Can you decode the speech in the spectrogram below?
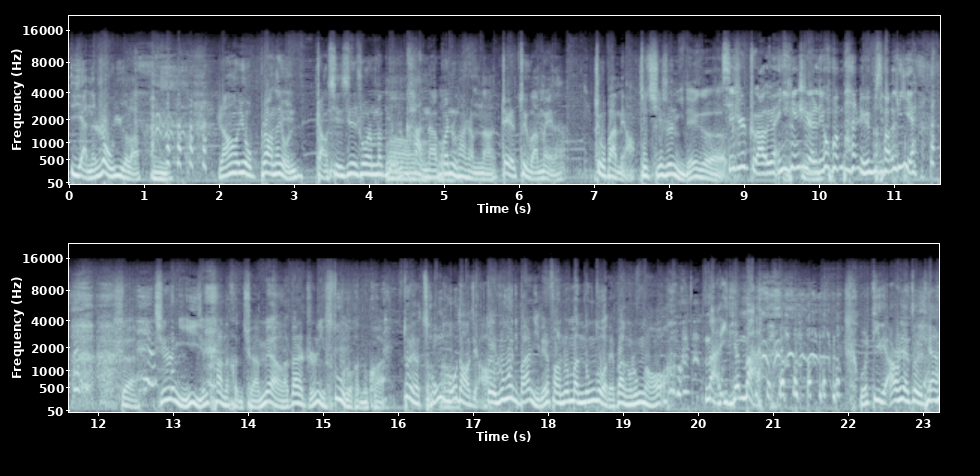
眼的肉欲了，然后又不让他有长信心，说什么比如看他、哦关注他什么的，这是最完美的，就半秒。就其实你这个其实主要原因是灵魂伴侣比较厉害。对，其实你已经看得很全面了，但是只是你速度很快。对啊，从头到脚，对，如果你把你这放成慢动作，得半个钟头。那一天慢。我弟弟二号线做一天。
